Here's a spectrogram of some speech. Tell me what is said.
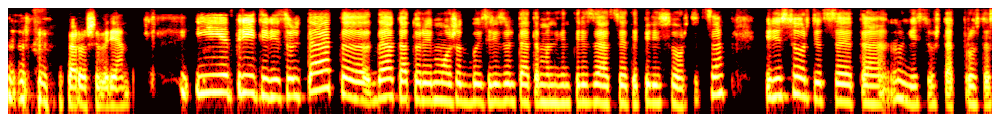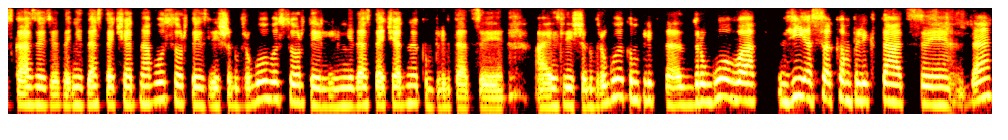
Хороший вариант. И третий результат, э, да, который может быть результатом инвентаризации, это пересортиться. Пересортиться это, ну, если уж так просто сказать, это недостача одного сорта, излишек другого сорта, или недостача одной комплектации, а излишек другой комплекта... другого веса комплектации, да.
